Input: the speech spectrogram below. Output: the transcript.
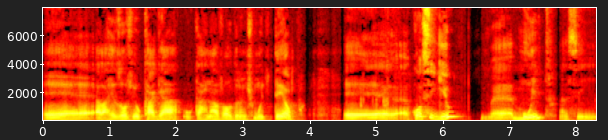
é, ela resolveu cagar o carnaval durante muito tempo. É, conseguiu é, muito, assim,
